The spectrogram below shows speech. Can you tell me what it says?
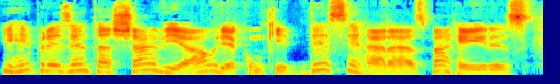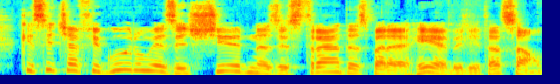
e representa a chave áurea com que descerrará as barreiras que se te afiguram existir nas estradas para a reabilitação.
